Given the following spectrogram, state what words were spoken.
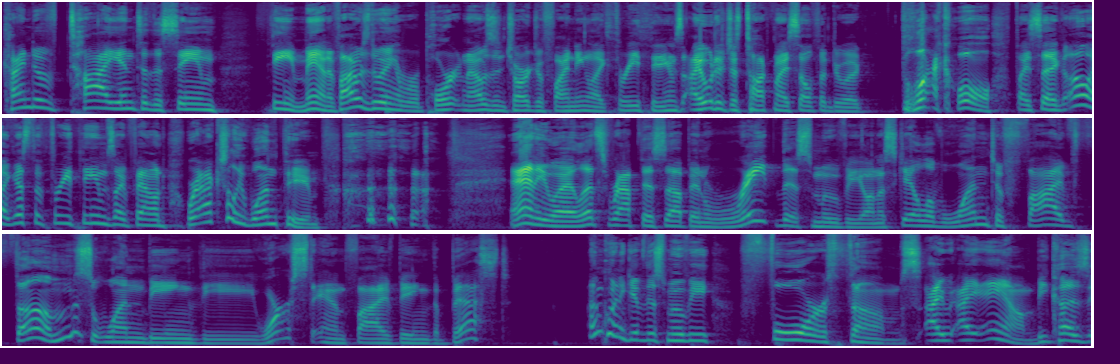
kind of tie into the same theme. Man, if I was doing a report and I was in charge of finding like three themes, I would have just talked myself into a black hole by saying, oh, I guess the three themes I found were actually one theme. Anyway, let's wrap this up and rate this movie on a scale of one to five thumbs, one being the worst and five being the best. I'm going to give this movie four thumbs. I, I, am because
